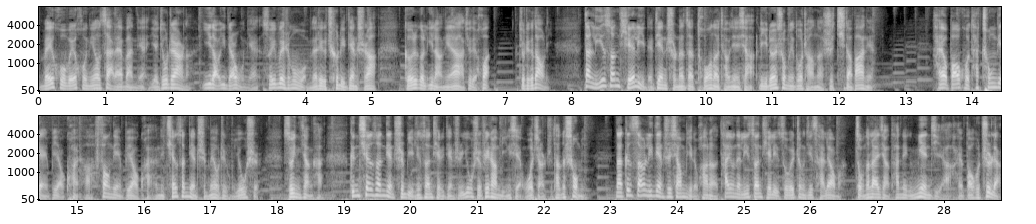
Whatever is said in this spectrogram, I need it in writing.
维护维护您又再来半年，也就这样了，一到一点五年。所以为什么我们的这个车里电池啊，隔个一两年啊就得换，就这个道理。但磷酸铁锂的电池呢，在同样的条件下，理论寿命多长呢？是七到八年。还有包括它充电也比较快啊，放电也比较快。那铅酸电池没有这种优势，所以你想想看，跟铅酸电池比，磷酸铁锂电池优势非常明显。我讲是它的寿命。那跟三元锂电池相比的话呢，它用的磷酸铁锂作为正极材料嘛，总的来讲，它那个面积啊，还有包括质量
